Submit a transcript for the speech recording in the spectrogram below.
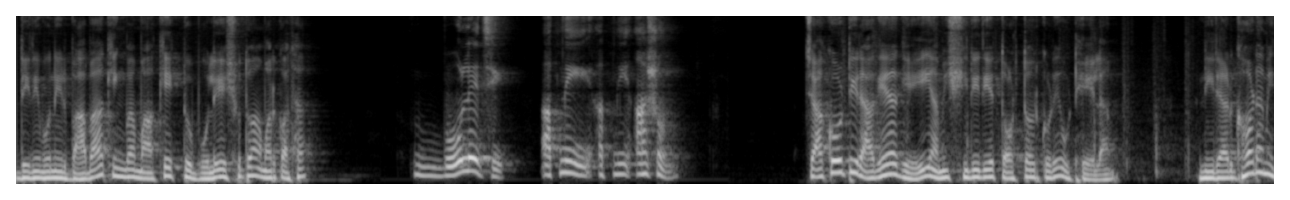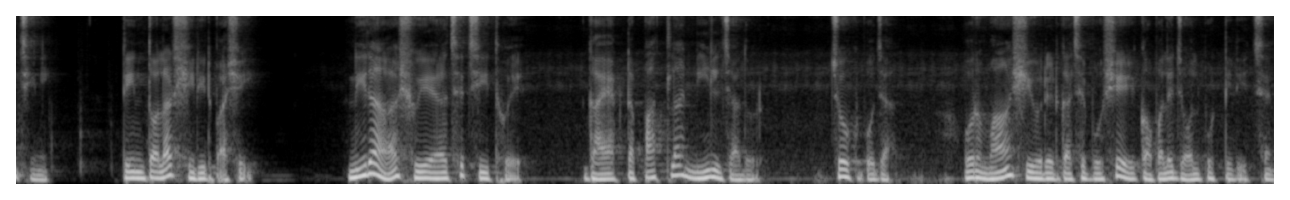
দিদিমণির বাবা কিংবা মাকে একটু বলে এসো তো আমার কথা। বলেছি আপনি আপনি আসুন। চাকরটির আগে আগেই আমি সিঁড়ি দিয়ে তরতর করে উঠে এলাম। নীরার ঘর আমি চিনি, তিনতলার সিঁড়ির পাশেই। নীরা শুয়ে আছে চিত হয়ে, গায়ে একটা পাতলা নীল চাদর, চোখ বোঝা। ওর মা শিওরের কাছে বসে কপালে জল পট্টি দিচ্ছেন।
